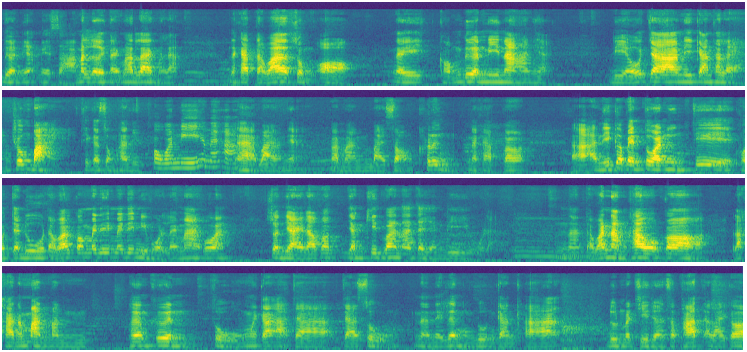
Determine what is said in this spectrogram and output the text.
เดือนเนี้ยเมษามันเลยไตรมาสแรกมาแล้วอืมนะครับแต่ว่าส่งออกในของเดือนมีนาเนี่ยเดี๋ยวจะมีการถแถลงช่วงบ่าย ที่กระทรวงพาณิชย์ของวันนี้ใช่ไหมคะอ่าบ่ายวันเนี้ยอืมประมาณบ่ายสองครึ่งนะครับ ก็อ่าอันนี้ก็เป็นตัวหนึ่งที่คนจะดูแต่ว่าก็ไม่ได้ไม่ได้มีผลอะไรมากเพราะว่าส่วนใหญ่เราก็ยังคิดว่าน่าจะยังดีอยู่แหละอืมนะแต่ว่านำเข้าก็ราคาน้ำมันมันเพิ่มขึ้นสูงมันก็อาจจะจะสูงนะในเรื่องของดุลการค้า ดุลบัญชีเดือนสะพัดอะไรก็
